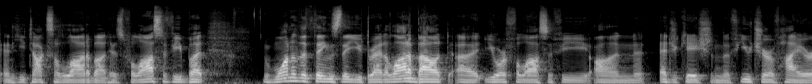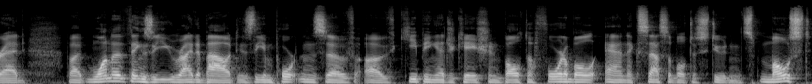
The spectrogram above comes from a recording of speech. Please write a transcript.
and he talks a lot about his philosophy but one of the things that you read a lot about uh, your philosophy on education, the future of higher ed, but one of the things that you write about is the importance of, of keeping education both affordable and accessible to students. Most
